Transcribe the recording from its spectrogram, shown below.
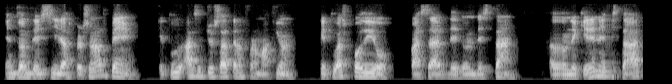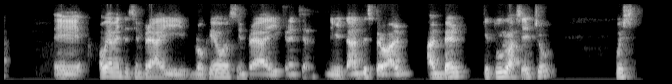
Entonces, si las personas ven que tú has hecho esa transformación, que tú has podido pasar de donde están a donde quieren estar, eh, obviamente siempre hay bloqueos, siempre hay creencias limitantes, pero al, al ver que tú lo has hecho, pues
